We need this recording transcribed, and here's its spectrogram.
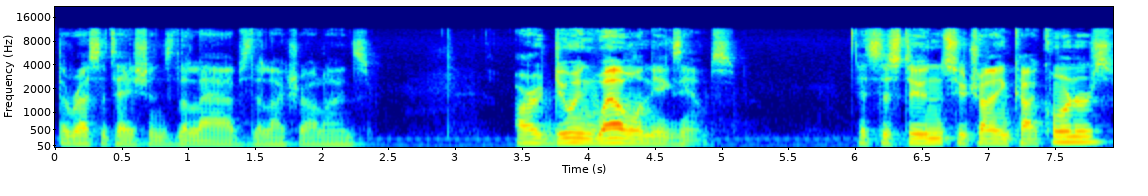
the recitations, the labs, the lecture outlines, are doing well on the exams. It's the students who try and cut corners,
